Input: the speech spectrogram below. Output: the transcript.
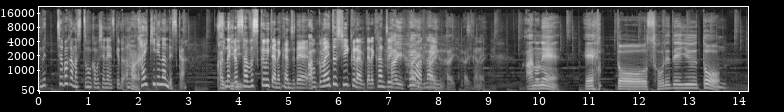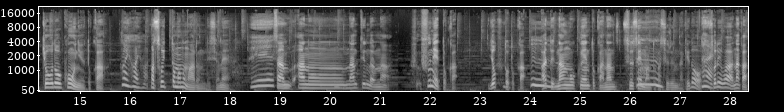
めっちゃバカな質問かもしれないですけどあの、はい。買い切りなんですか？買い切り。なんかサブスクみたいな感じであ。僕毎年いくらみたいな感じではないんはいですかね。あのねえーっとそれで言うと、うん。共同購入とか、はいはいはまあ、そういったものもあるんですよね。いへえさそうああのーなんて言うんだろうなふ船とかヨットとか、うんうん。あえて何億円とか何数千万とかするんだけど、うん。はい。それはなんか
